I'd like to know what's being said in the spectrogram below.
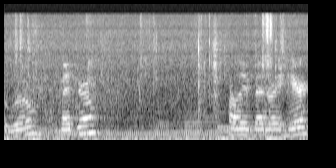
a room, a bedroom. Probably a bed right here.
